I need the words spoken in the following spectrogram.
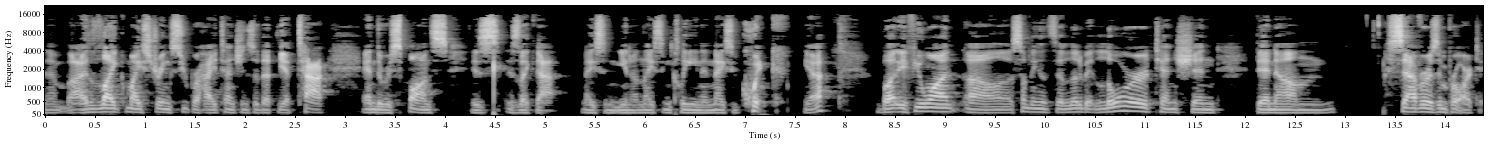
Um, I like my strings super high tension so that the attack and the response is is like that, nice and you know nice and clean and nice and quick. Yeah. But if you want uh, something that's a little bit lower tension, then um, Savarez and Pro Arte.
